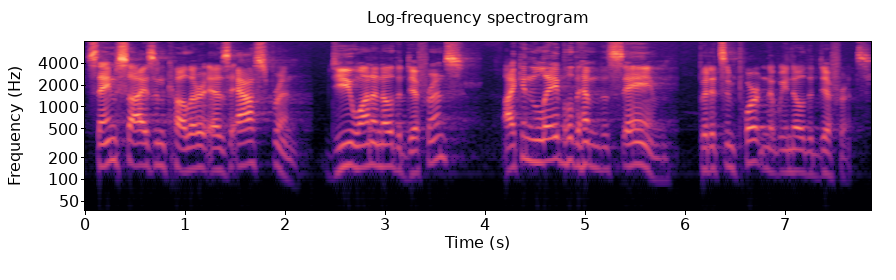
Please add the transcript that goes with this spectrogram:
same size and color as aspirin. Do you want to know the difference? I can label them the same, but it's important that we know the difference.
